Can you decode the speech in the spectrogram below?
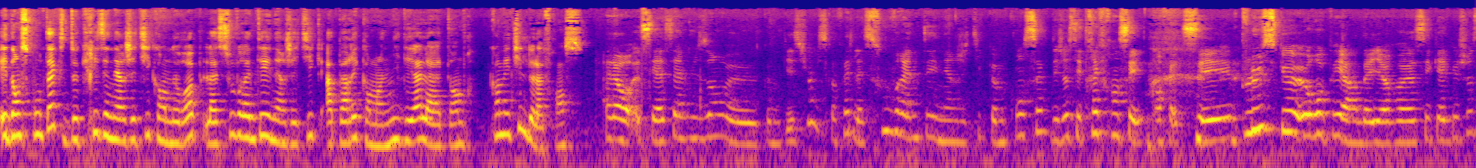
Et dans ce contexte de crise énergétique en Europe, la souveraineté énergétique apparaît comme un idéal à atteindre. Qu'en est-il de la France? Alors, c'est assez amusant euh, comme question, parce qu'en fait, la souveraineté énergétique comme concept, déjà, c'est très français, en fait. C'est plus que européen, d'ailleurs. Euh, c'est quelque chose,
